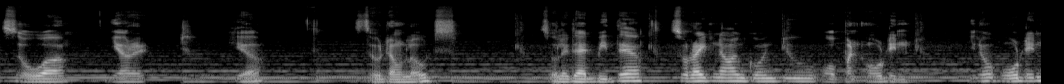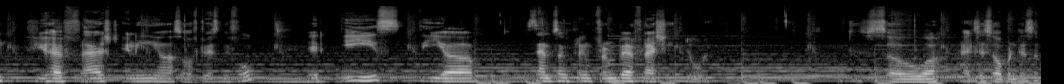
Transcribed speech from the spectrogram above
So uh, are right here. So downloads. So let that be there. So right now I'm going to open Odin. You know Odin if you have flashed any uh, softwares before it is the uh, Samsung firmware flashing tool so uh, I'll just open this up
